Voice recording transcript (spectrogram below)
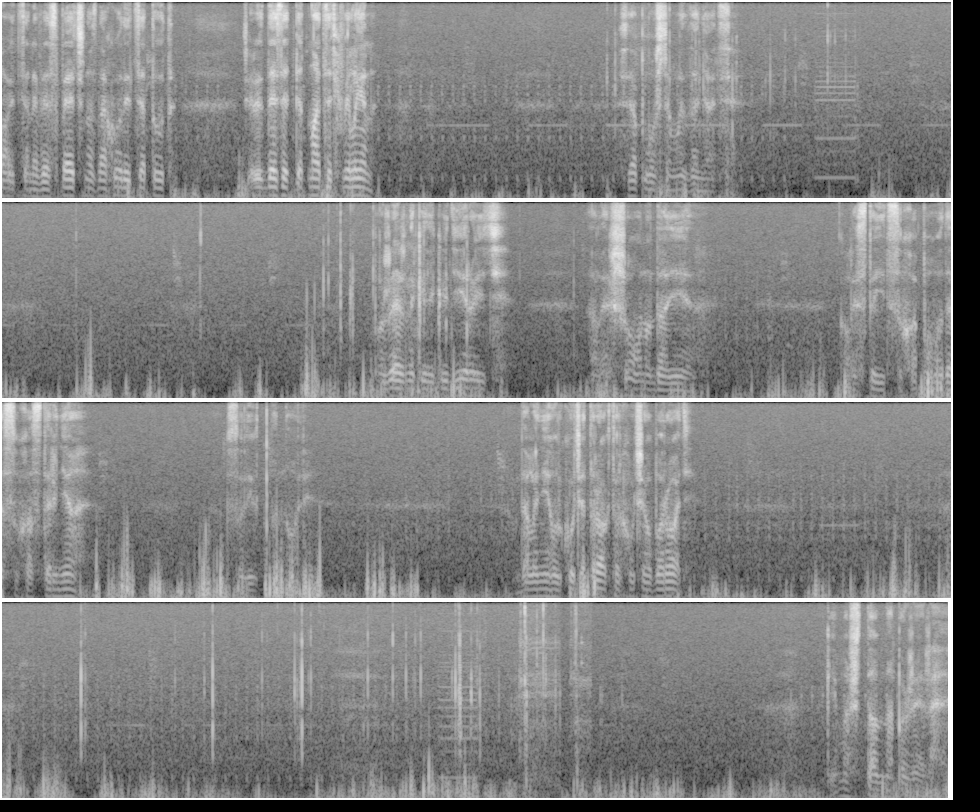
Становиться небезпечно, знаходиться тут через 10-15 хвилин. Вся площа може зайнятися. Пожежники ліквідують, але що воно дає? Коли стоїть суха погода, суха стерня, Вдалині гуркоче трактор, хоче обороти. Такий масштабна пожежа.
